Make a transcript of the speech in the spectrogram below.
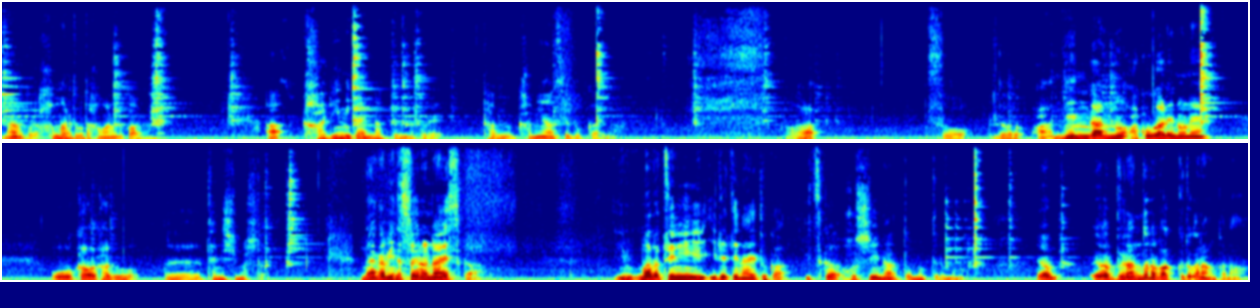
れ？なんこれはまるとことはまらんとこあるあ鍵みたいになってるなこれ。多分噛み合わせどっかあるな。あら。そう。だからあ念願の憧れのね大川家具を、えー手にしました。なんかみんなそういうのないっすか？まだ手に入れてないとかいつか欲しいなと思ってるもの。やっぱやっぱブランドのバッグとかなんかな？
